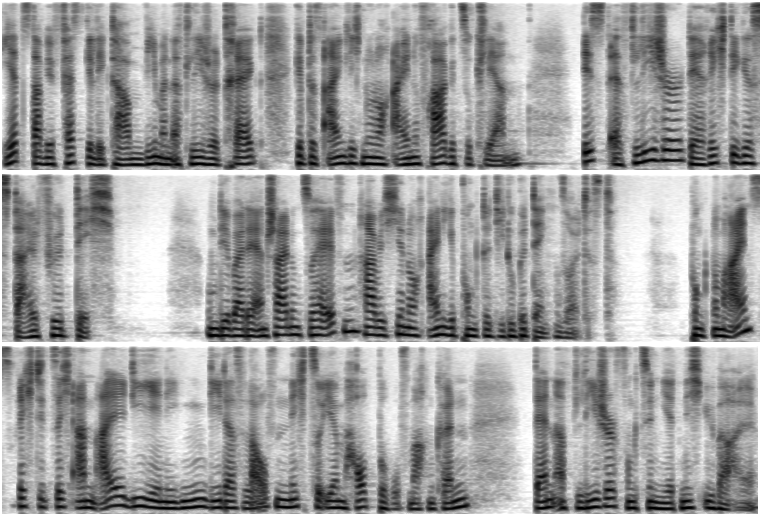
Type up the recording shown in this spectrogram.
Jetzt, da wir festgelegt haben, wie man Athleisure trägt, gibt es eigentlich nur noch eine Frage zu klären. Ist Athleisure der richtige Style für dich? Um dir bei der Entscheidung zu helfen, habe ich hier noch einige Punkte, die du bedenken solltest. Punkt Nummer eins richtet sich an all diejenigen, die das Laufen nicht zu ihrem Hauptberuf machen können, denn Athleisure funktioniert nicht überall.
